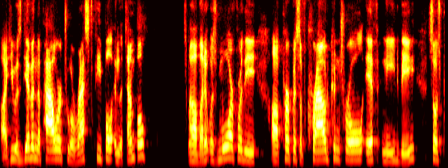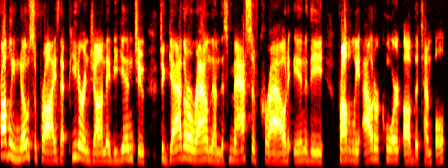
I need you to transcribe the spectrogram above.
Uh, he was given the power to arrest people in the temple. Uh, but it was more for the uh, purpose of crowd control if need be so it's probably no surprise that peter and john they begin to to gather around them this massive crowd in the probably outer court of the temple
